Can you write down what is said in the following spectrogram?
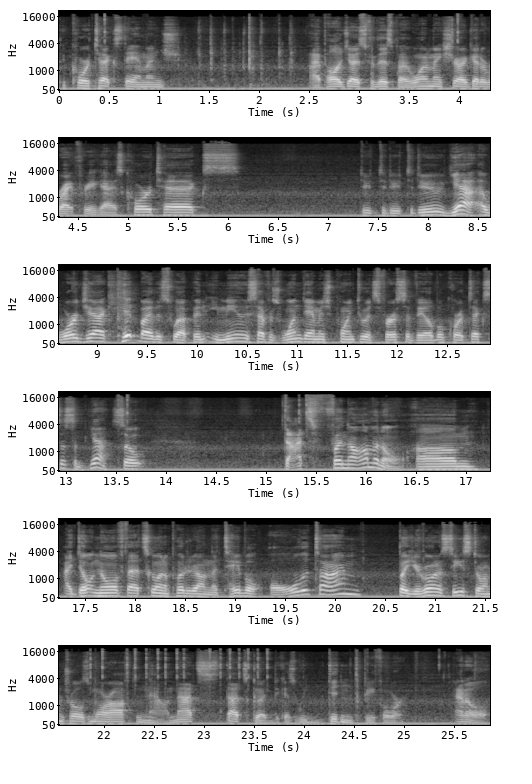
the cortex damage. I apologize for this, but I want to make sure I got it right for you guys. Cortex. Do, do, do, do, do. Yeah, a Warjack hit by this weapon immediately suffers one damage point to its first available cortex system. Yeah, so that's phenomenal. Um, I don't know if that's going to put it on the table all the time, but you're going to see storm trolls more often now, and that's that's good because we didn't before, at all.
